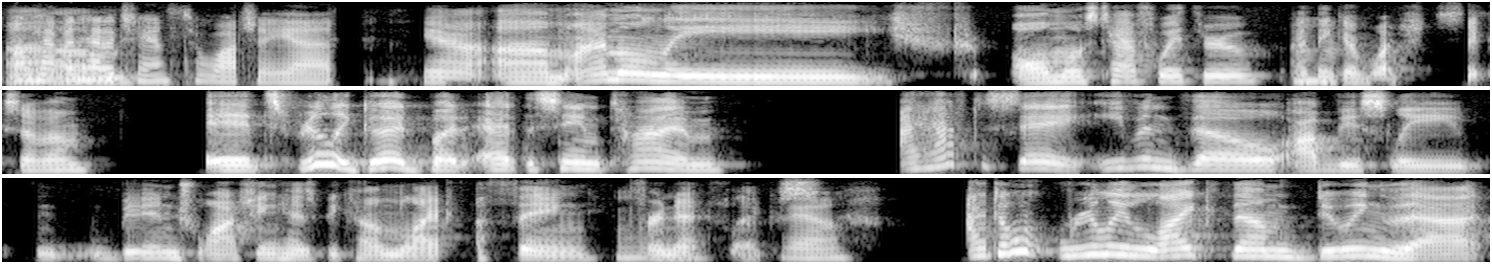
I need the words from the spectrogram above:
I haven't had a Um, chance to watch it yet. Yeah, um, I'm only almost halfway through. I think Mhm. I've watched six of them. It's really good, but at the same time, I have to say, even though obviously binge watching has become like a thing for Mhm. Netflix, Yeah. I don't really like them doing that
